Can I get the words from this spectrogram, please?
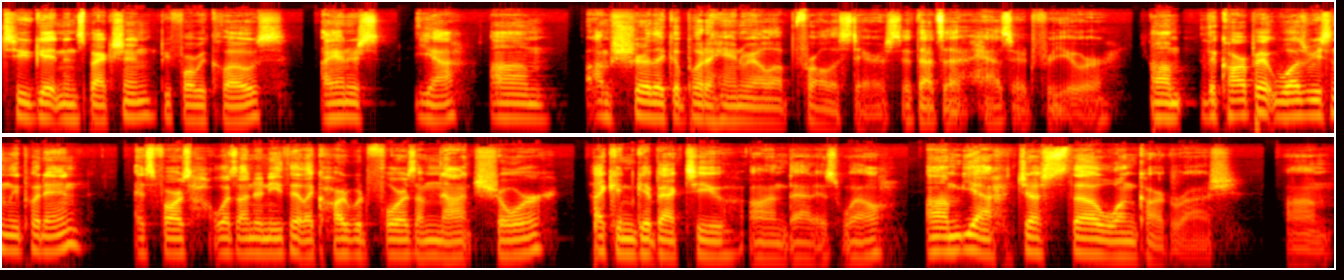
to get an inspection before we close. I understand. Yeah. Um, I'm sure they could put a handrail up for all the stairs if that's a hazard for you. Or um, the carpet was recently put in. As far as what's underneath it, like hardwood floors, I'm not sure. I can get back to you on that as well. Um, yeah, just the one car garage. Um,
